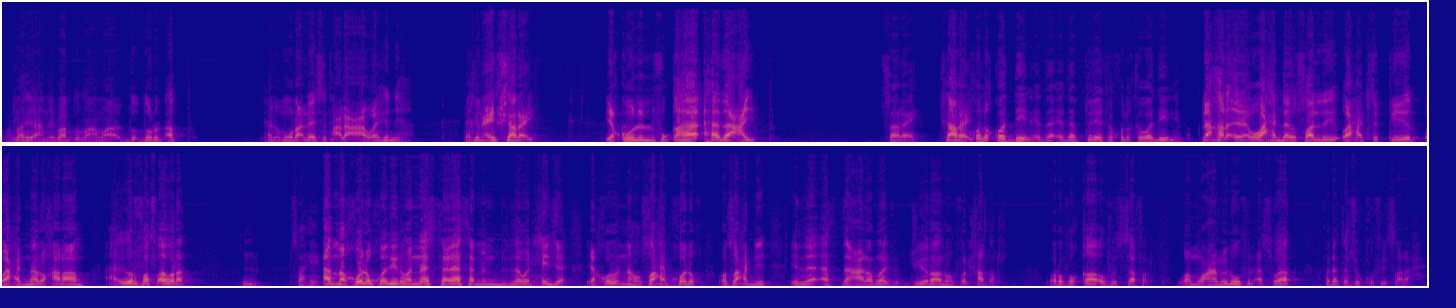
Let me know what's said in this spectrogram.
والله يعني برضه مع دور الأب. يعني الأمور ليست على عواهنها لكن عيب شرعي. يقول الفقهاء هذا عيب. شرعي. شرعي. الخلق والدين إذا إذا ابتلي في خلقه ودينه فقط لا خلاص واحد لا يصلي واحد سكير واحد ماله حرام يرفض فورا. صحيح. أما خلق ودين والناس ثلاثة من ذوي الحجة يقولون إنه صاحب خلق وصاحب دين. إذا أثنى على الرجل جيرانه في الحضر ورفقاؤه في السفر ومعاملوه في الأسواق فلا تشك في صلاحه.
